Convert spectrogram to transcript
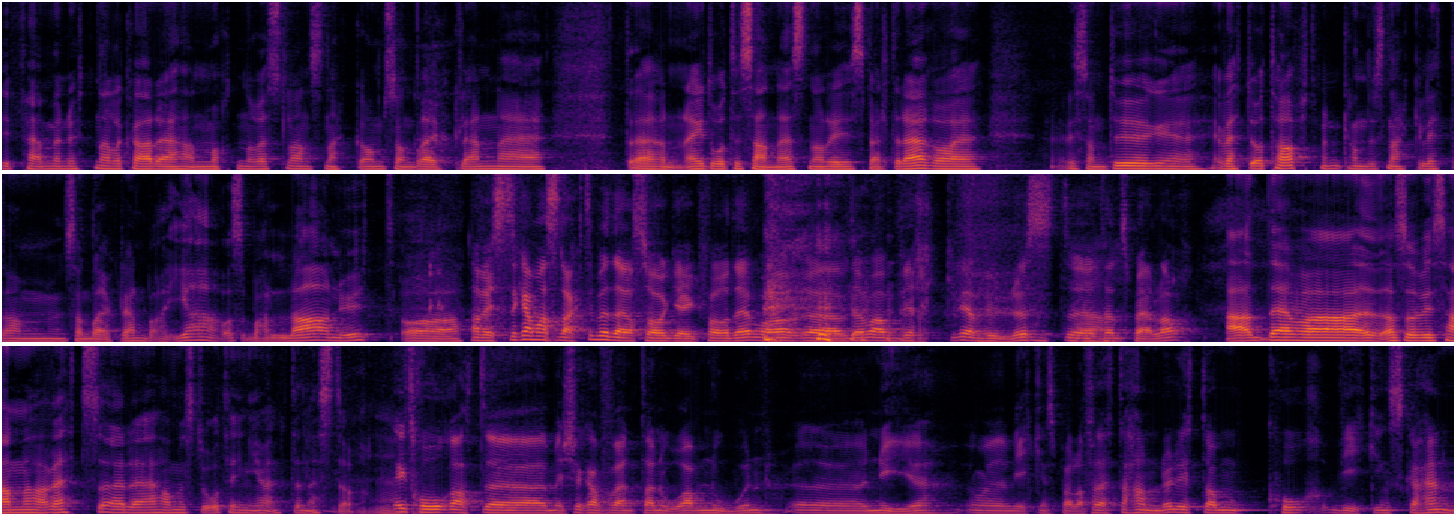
de fem minuttene eller hva det er han Morten Røsland snakker om Sondre Auklend. eh, Der jeg dro til Sandnes når de spilte der. og eh, liksom, du, Jeg vet du har tapt, men kan du snakke litt om Sander Aukland? Bare ja, og så bare la han ut. Og Han visste hva man snakket med der, så jeg, for det var, eh, det var virkelig en hyllest eh, Ja. til en spiller. ja, det var Altså, hvis han har rett, så er det, har vi store ting i vente neste år. Jeg tror at uh, vi ikke kan forvente noe av noen uh, nye uh, Vikingspillere. For dette handler litt om hvor Viking skal hen.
